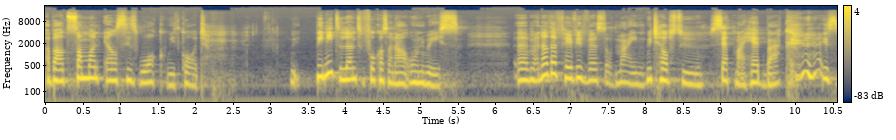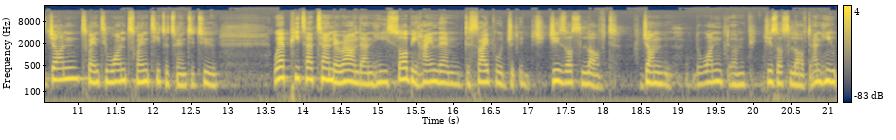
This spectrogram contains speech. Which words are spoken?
about someone else's walk with God. We, need to learn to focus on our own race. Um, another favorite verse of mine, which helps to set my head back, is John 21 20 to 22 where Peter turned around and he saw behind them disciple Jesus loved, John, the one um, Jesus loved, and he,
